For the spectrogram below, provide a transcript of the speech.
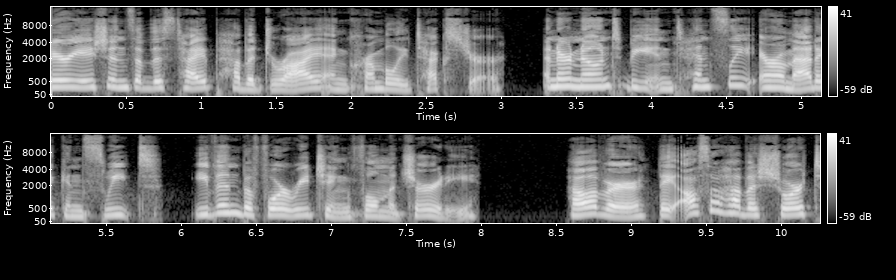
Variations of this type have a dry and crumbly texture and are known to be intensely aromatic and sweet, even before reaching full maturity. However, they also have a short,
